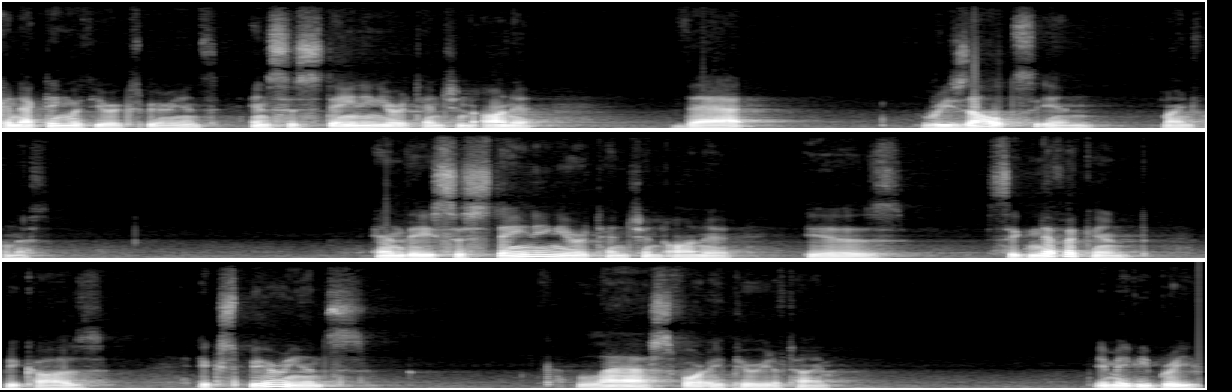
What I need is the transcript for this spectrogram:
connecting with your experience and sustaining your attention on it, that results in mindfulness. And the sustaining your attention on it is significant because experience lasts for a period of time. It may be brief,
